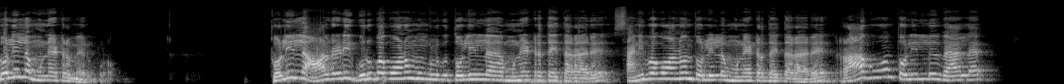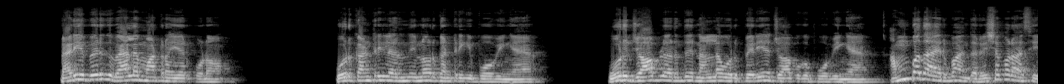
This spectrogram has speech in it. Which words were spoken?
தொழிலில் முன்னேற்றம் ஏற்படும். தொழிலில் ஆல்ரெடி குரு பகவானும் உங்களுக்கு தொழிலில் முன்னேற்றத்தை தராரு. சனி பகவானும் தொழிலில் முன்னேற்றத்தை தராரு. ராகுவும் தொழில் வேலை நிறைய பேருக்கு வேலை மாற்றம் ஏற்படும். ஒரு கண்ட்ரில இருந்து இன்னொரு கண்ட்ரிக்கு போவீங்க. ஒரு ஜாப்ல இருந்து நல்ல ஒரு பெரிய ஜாபுக்கு போவீங்க. 50000 ரூபாய் இந்த ரிஷபராசி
